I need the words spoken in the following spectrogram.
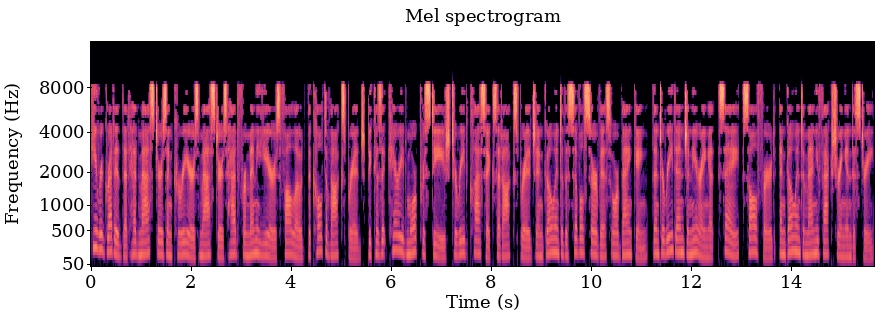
He regretted that headmasters and careers masters had for many years followed the cult of Oxbridge because it carried more prestige to read classics at Oxbridge and go into the civil service or banking, than to read engineering at, say, Salford, and go into manufacturing industry.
